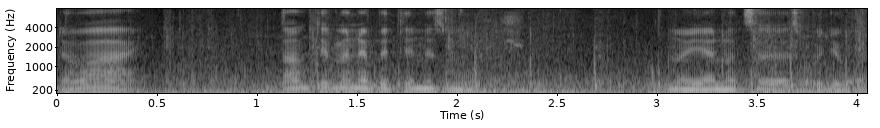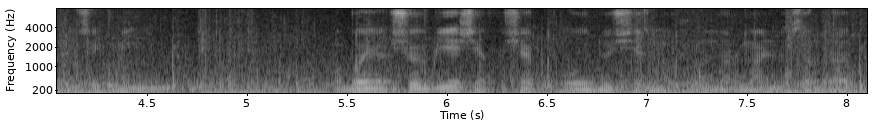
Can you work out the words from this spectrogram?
Давай. Там ти мене бити не зможеш. Ну я на це сподіваюся, як мінімум. Або якщо вб'єш, я хоча б по душі зможу нормально забрати.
